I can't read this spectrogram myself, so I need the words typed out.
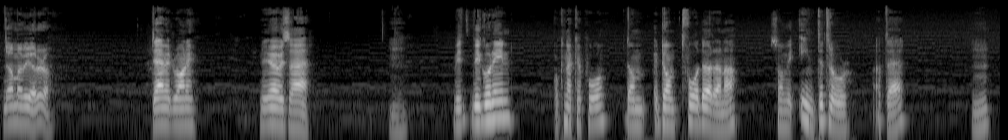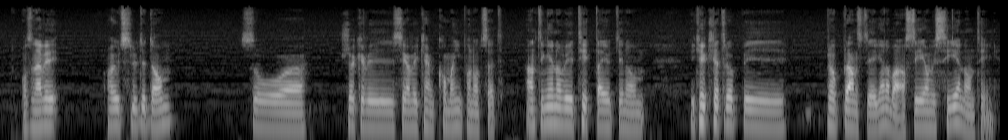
Ja, men vi gör det då. Damn it Ronny. Nu gör vi så här. Mm. Vi, vi går in och knackar på de, de två dörrarna som vi inte tror att det är. Mm. Och sen när vi har utslutit dem så uh, försöker vi se om vi kan komma in på något sätt. Antingen om vi tittar ut genom, vi kan ju klättra upp i brandstegarna bara och se om vi ser någonting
